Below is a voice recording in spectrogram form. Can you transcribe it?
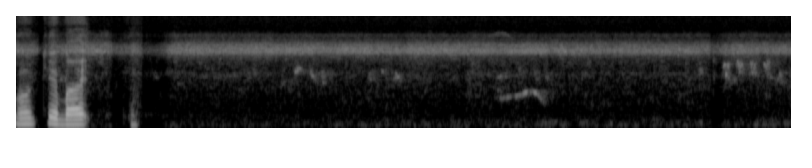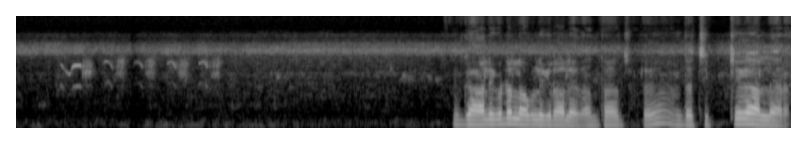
ఓకే బాయ్. గాలి కూడా లోపలికి రాలేదు. అంత చూడు అంత చిక్కగా అల్లారు.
